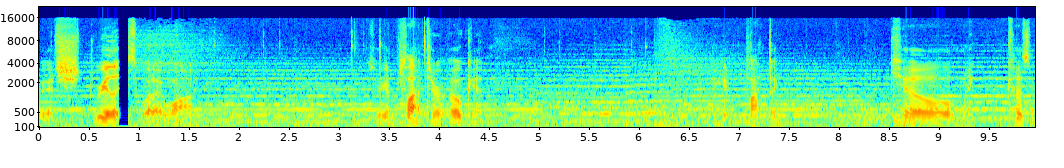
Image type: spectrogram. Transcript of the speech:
which really is what I want. So I could plot to revoke it. I could plot to kill my cousin.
